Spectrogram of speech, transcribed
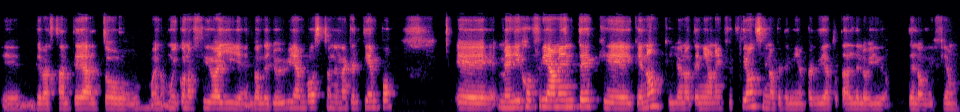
eh, de bastante alto, bueno, muy conocido allí, en donde yo vivía en Boston en aquel tiempo, eh, me dijo fríamente que, que, no, que yo no tenía una infección, sino que tenía pérdida total del oído, de la audición.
